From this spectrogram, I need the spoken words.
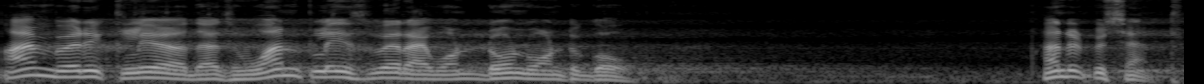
I'm very clear that's one place where I want, don't want to go, hundred percent.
